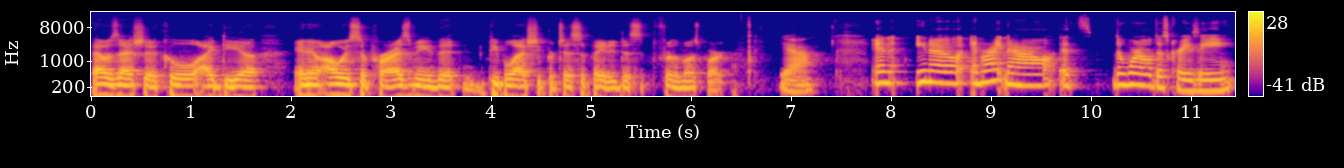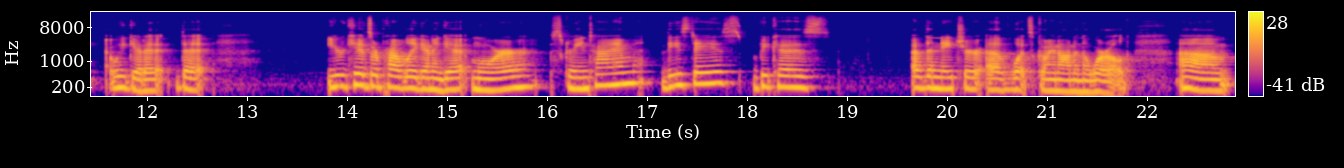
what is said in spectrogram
that was actually a cool idea, and it always surprised me that people actually participated just for the most part. Yeah. And you know, and right now it's the world is crazy. We get it that your kids are probably going to get more screen time these days because of the nature of what's going on in the world. Um,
